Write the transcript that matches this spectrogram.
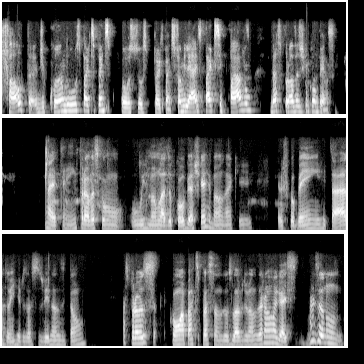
falta de quando os participantes, os, os participantes familiares participavam das provas de recompensa. É, tem provas com o irmão lá do Kobe, acho que é irmão, né? Que ele ficou bem irritado em Heroes vs Villains, então as provas com a participação dos Loved Ones eram legais, mas eu não,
